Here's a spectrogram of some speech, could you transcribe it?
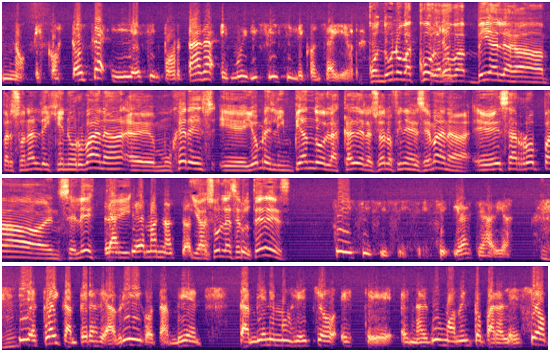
no, es costosa y es importada, es muy difícil de conseguirla. Cuando uno va a Córdoba, ve a la personal de higiene urbana, eh, mujeres y hombres limpiando las calles de la ciudad los fines de semana. esa ropa en celeste la hacemos nosotros. y azul la hacen ustedes. Sí, sí, sí, sí, sí, sí, gracias a Dios. Y después hay camperas de abrigo también. También hemos hecho este en algún momento para el shop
